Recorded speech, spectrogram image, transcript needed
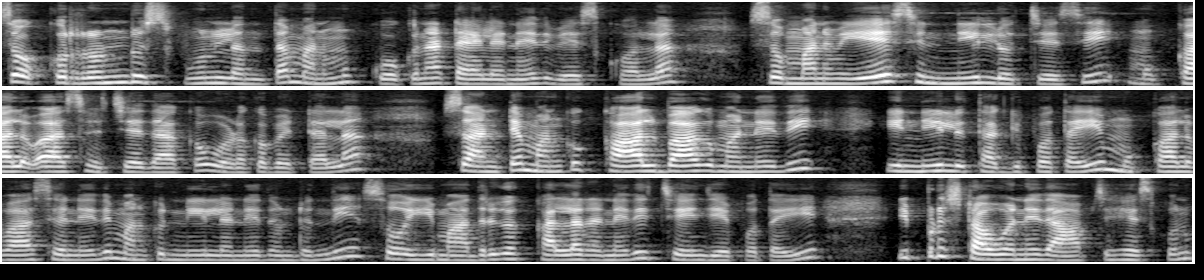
సో ఒక రెండు స్పూన్లంతా మనము కోకోనట్ ఆయిల్ అనేది వేసుకోవాలా. సో మనం వేసి నీళ్ళు వచ్చేసి ముక్కాలు వాసి వచ్చేదాకా ఉడకబెట్టాలా. సో అంటే మనకు కాలు భాగం అనేది ఈ నీళ్ళు తగ్గిపోతాయి ముక్కాలు వాసి అనేది మనకు నీళ్ళు అనేది ఉంటుంది. సో ఈ మాదిరిగా కలర్ అనేది చేంజ్ అయిపోతాయి. ఇప్పుడు స్టవ్ అనేది ఆఫ్ చేసేసుకొని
